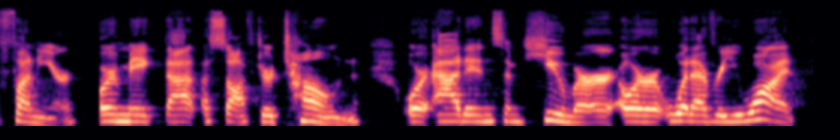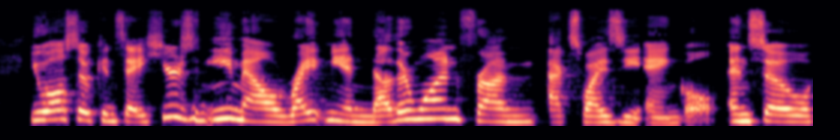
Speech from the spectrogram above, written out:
funnier or make that a softer tone or add in some humor or whatever you want. You also can say, here's an email, write me another one from XYZ angle. And so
